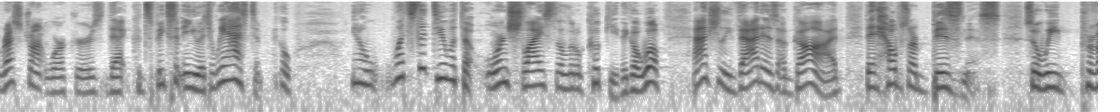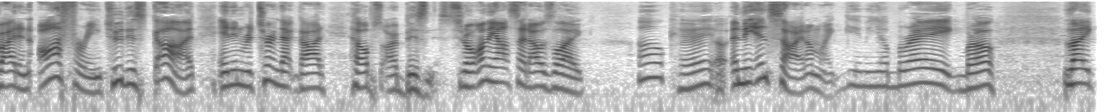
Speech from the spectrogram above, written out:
restaurant workers that could speak some English, and we asked him. I go, you know, what's the deal with the orange slice, the little cookie? They go, well, actually, that is a God that helps our business. So we provide an offering to this God, and in return, that God helps our business. So on the outside, I was like, okay. Uh, and the inside, I'm like, give me a break, bro. Like,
